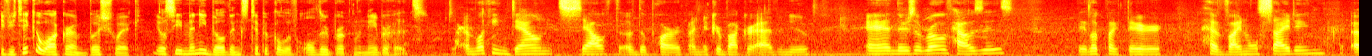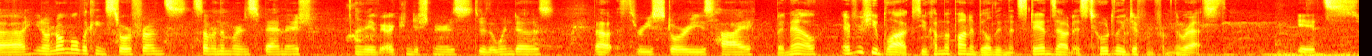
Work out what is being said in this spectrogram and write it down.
If you take a walk around Bushwick, you'll see many buildings typical of older Brooklyn neighborhoods. I'm looking down south of the park on Knickerbocker Avenue, and there's a row of houses. They look like they have vinyl siding, uh, you know, normal looking storefronts. Some of them are in Spanish, and they have air conditioners through the windows, about three stories high. But now, every few blocks, you come upon a building that stands out as totally different from the rest. It's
